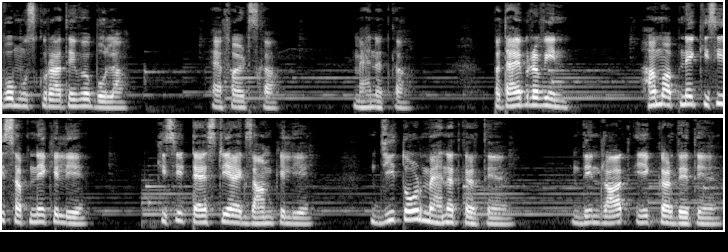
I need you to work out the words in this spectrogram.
वो मुस्कुराते हुए बोला, एफर्ट्स का, मेहनत का। पता है प्रवीण, हम अपने किसी सपने के लिए किसी टेस्ट या एग्ज़ाम के लिए जी तोड़ मेहनत करते हैं, दिन रात एक कर देते हैं।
